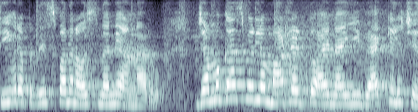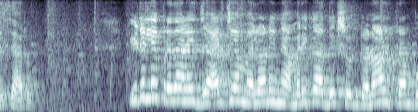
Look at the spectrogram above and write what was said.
తీవ్ర ప్రతిస్పందన వస్తుందని అన్నారు. జమ్మూ కాశ్మీర్లో మాట్లాడుతూ ఆయన ఈ వ్యాఖ్యలు చేశారు. ఇటలీ ప్రధాని జార్జియా మెలోనీని అమెరికా అధ్యక్షుడు డొనాల్డ్ ట్రంప్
